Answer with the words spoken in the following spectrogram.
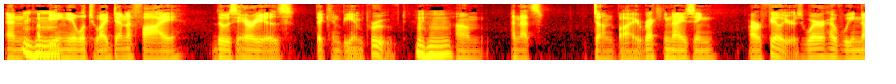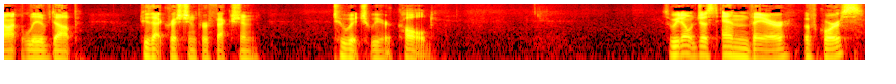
and uh, being able to identify those areas that can be improved. Um, and that's done by recognizing our failures. Where have we not lived up to that Christian perfection to which we are called? So we don't just end there, of course.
